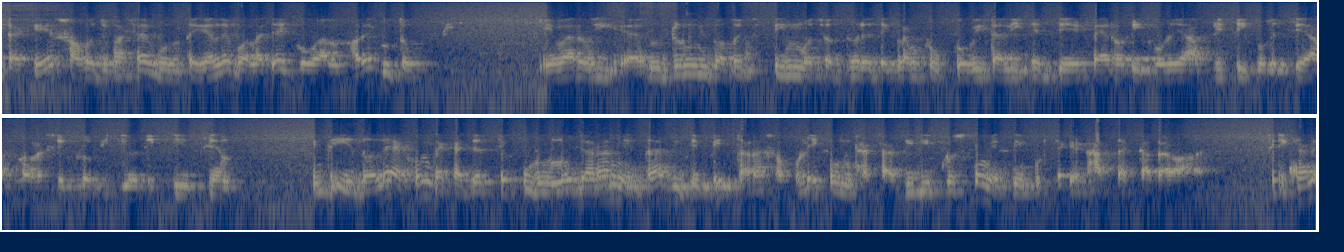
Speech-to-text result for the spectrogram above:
এটাকে সহজ ভাষায় বলতে গেলে বলা যায় গোয়াল ঘরে গুতগুতি এবার ওই রুদ্রনীল গত তিন বছর ধরে দেখলাম খুব কবিতা লিখেছে প্যারোডি করে আবৃত্তি করেছে আপনারা সেগুলো ভিডিও দেখিয়েছেন। কিন্তু এ দলে এখন দেখা যাচ্ছে পুরনো যারা নেতা, বিজেপি, তারা সকলেই কোণঠাসা দিলীপ ঘোষকে মেদিনীপুর থেকে ঘাট ধাক্কা দেওয়া হয়। সেখানে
